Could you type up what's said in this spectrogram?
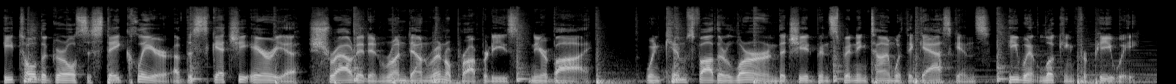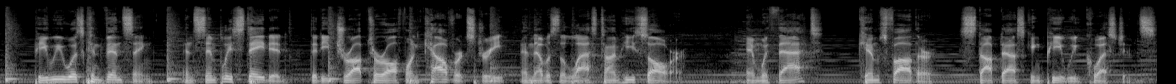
he told the girls to stay clear of the sketchy area shrouded in rundown rental properties nearby. When Kim's father learned that she had been spending time with the Gaskins, he went looking for Pee Wee. Pee Wee was convincing and simply stated that he dropped her off on Calvert Street and that was the last time he saw her. And with that, Kim's father stopped asking Pee Wee questions.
